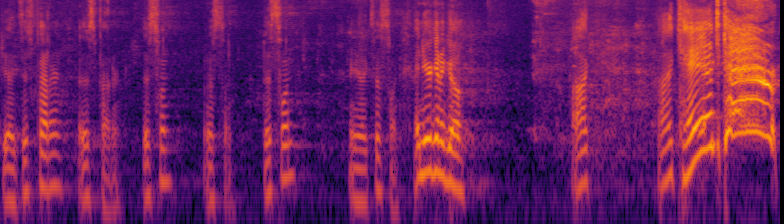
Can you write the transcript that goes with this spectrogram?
Do you like this pattern or this pattern? This one or this one? This one? And you like this one? And you're going to go, I I can't care.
